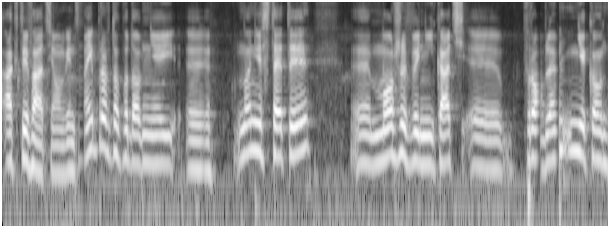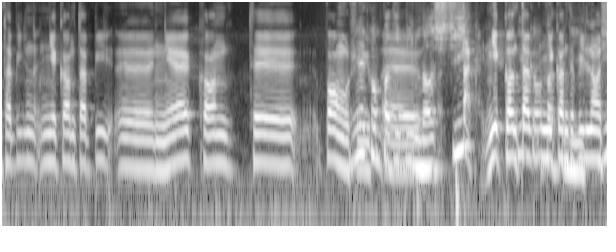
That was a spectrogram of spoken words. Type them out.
aktywacją, więc najprawdopodobniej, no niestety, może wynikać problem niekontabil, e, niekonty, pomóż mi, e, Niekompatybilności. tak, niekonta, Niekompatybil- niekontabilności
